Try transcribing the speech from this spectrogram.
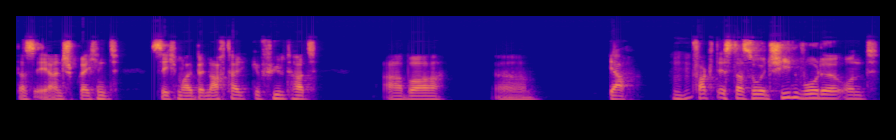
dass er entsprechend sich mal benachteiligt gefühlt hat. Aber ähm, ja, Mhm. Fakt ist, dass so entschieden wurde und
